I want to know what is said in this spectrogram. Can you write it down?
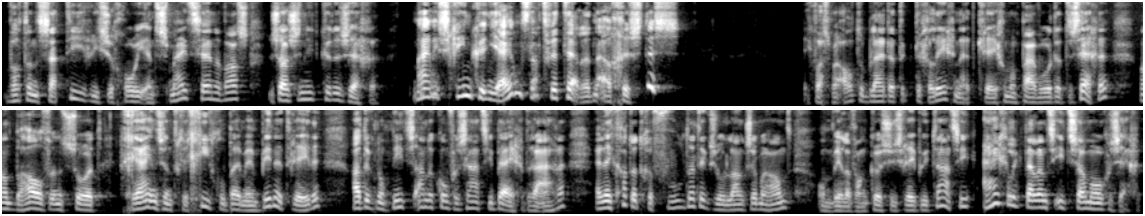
Wat een satirische gooi- en smijtscène was, zou ze niet kunnen zeggen. Maar misschien kun jij ons dat vertellen, Augustus? Ik was maar al te blij dat ik de gelegenheid kreeg om een paar woorden te zeggen, want behalve een soort grijnzend gegiegel bij mijn binnentreden, had ik nog niets aan de conversatie bijgedragen en ik had het gevoel dat ik zo langzamerhand, omwille van Gussie's reputatie, eigenlijk wel eens iets zou mogen zeggen.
